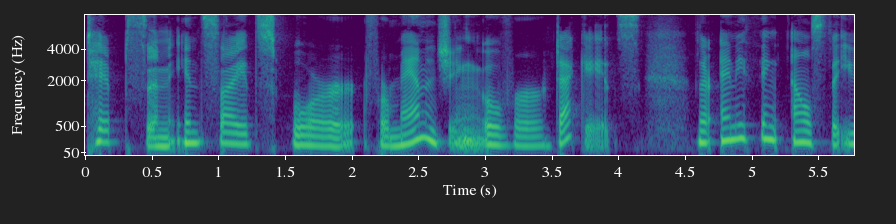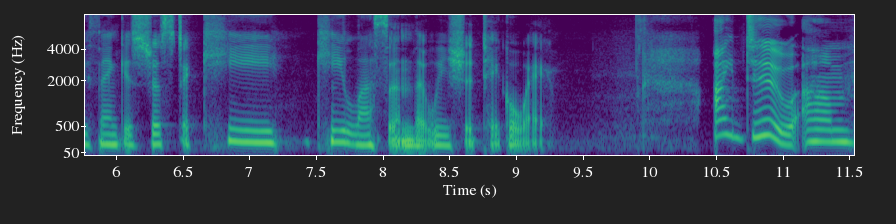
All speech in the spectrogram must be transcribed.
tips and insights for for managing over decades. Is there anything else that you think is just a key key lesson that we should take away? I do. Um,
